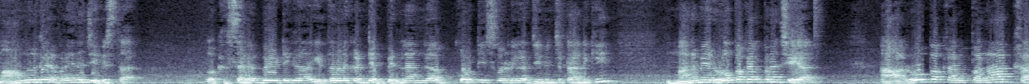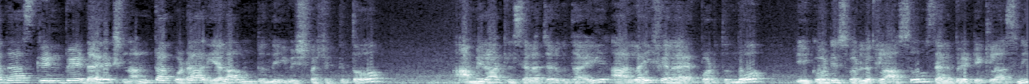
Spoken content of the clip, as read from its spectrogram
మామూలుగా ఎవరైనా జీవిస్తారు. ఒక సెలబ్రిటీగా ఇతరుల కంటే భిన్నంగా కోటీశ్వరుడిగా జీవించడానికి మనమే రూపకల్పన చేయాలి. ఆ రూపకల్పన కథ స్క్రీన్ పే డైరెక్షన్ అంతా కూడా ఎలా ఉంటుంది? విశ్వశక్తితో ఆ మిరాకిల్స్ ఎలా జరుగుతాయి? ఆ లైఫ్ ఎలా ఏర్పడుతుందో ఈ కోటీశ్వరుల క్లాసు సెలబ్రిటీ క్లాస్ని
